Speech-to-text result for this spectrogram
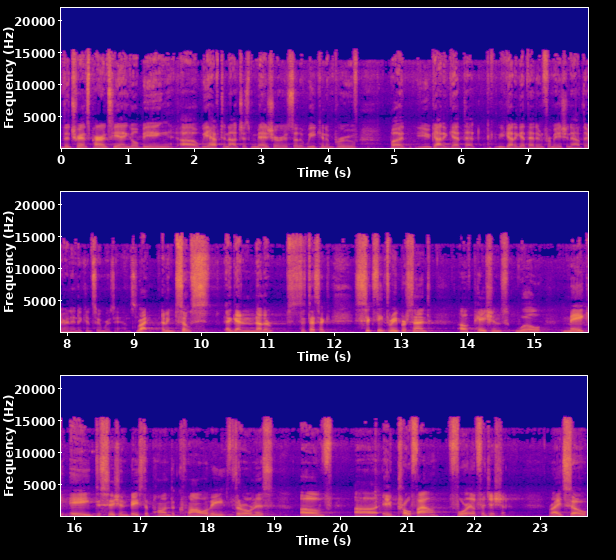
the transparency angle being uh, we have to not just measure so that we can improve, but you got to get that you got to get that information out there and into consumers' hands. Right. I mean, so again, another statistic 63% of patients will make a decision based upon the quality, thoroughness of uh, a profile for a physician, right? So,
